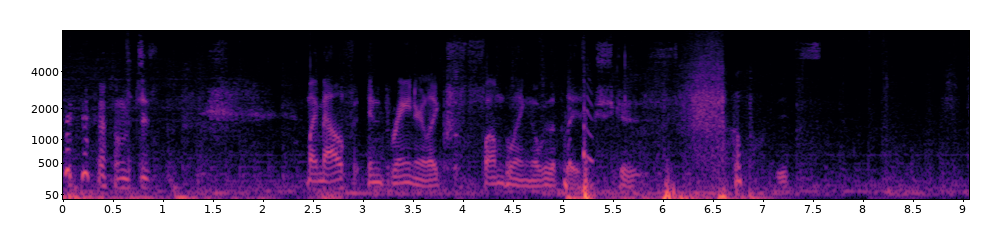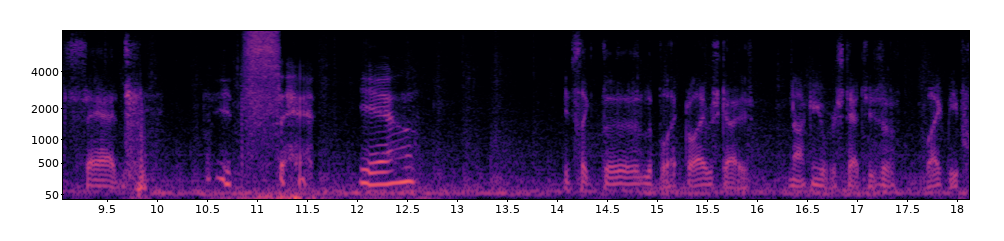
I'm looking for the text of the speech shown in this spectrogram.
I'm just. My mouth and brain are like fumbling over the place because it's sad. It's sad. Yeah. It's like the the Black Lives guys knocking over statues of black people.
